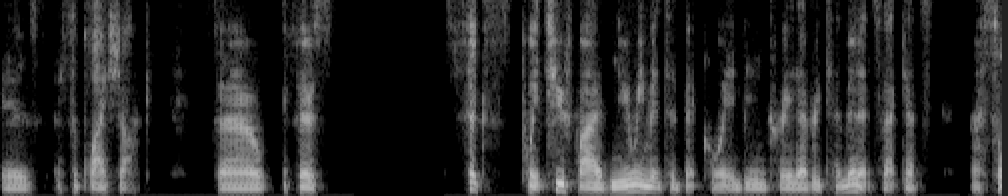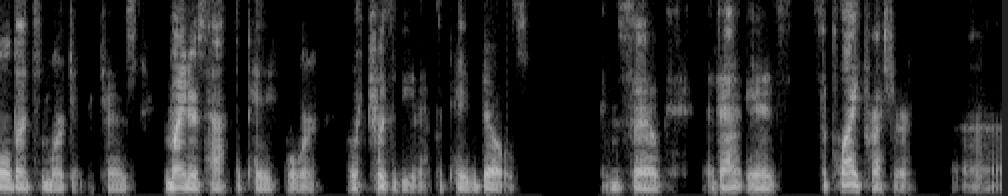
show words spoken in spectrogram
is a supply shock. So if there's 6.25 newly minted Bitcoin being created every 10 minutes, that gets uh, sold onto the market because miners have to pay for electricity, they have to pay the bills. And so that is supply pressure uh,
